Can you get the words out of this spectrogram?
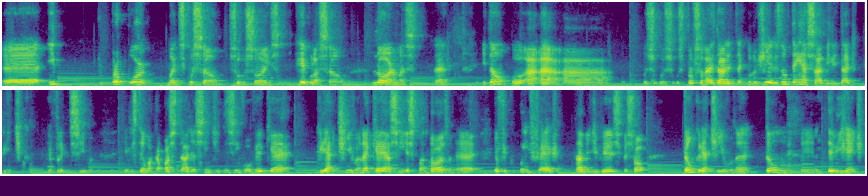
É, e propor uma discussão, soluções, regulação, normas. Né? Então, a, a, a os, os, os, profissionais da área de tecnologia, eles não têm essa habilidade crítica, reflexiva. Eles têm uma capacidade assim de desenvolver que é criativa, né? Que é assim espantosa. É, eu fico com inveja, sabe, de ver esse pessoal tão criativo, né? Tão é, inteligente.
